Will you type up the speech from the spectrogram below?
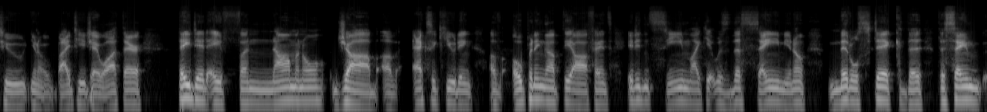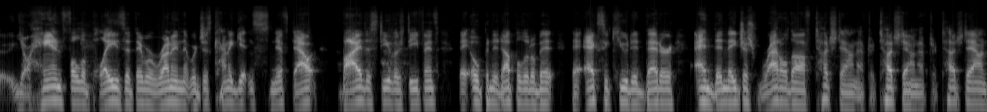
to, you know, by TJ Watt there. They did a phenomenal job of executing of opening up the offense. It didn't seem like it was the same you know middle stick the the same you know handful of plays that they were running that were just kind of getting sniffed out by the Steelers defense. They opened it up a little bit. They executed better and then they just rattled off touchdown after touchdown after touchdown.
